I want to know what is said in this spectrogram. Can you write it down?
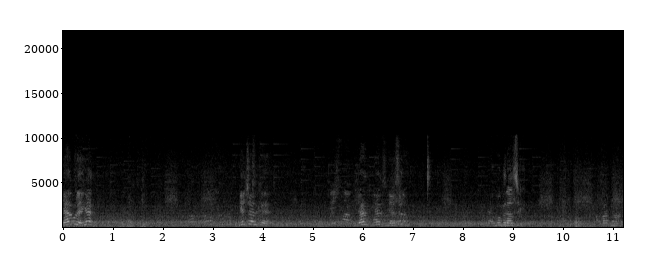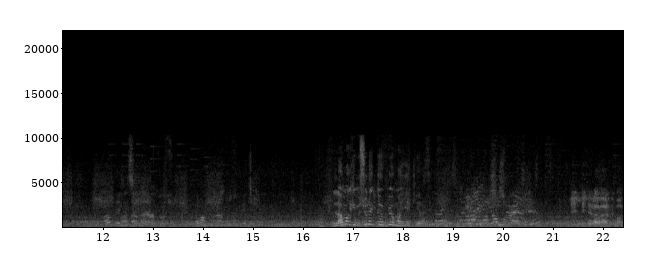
Gel buraya gel. Geç arkaya. Gel gel gelsene. Ya bu birazcık Abartma abi. az olsun. Tamam. Geç. Lama gibi sürekli öpüyor manyak ya. 50 lira verdi bak.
